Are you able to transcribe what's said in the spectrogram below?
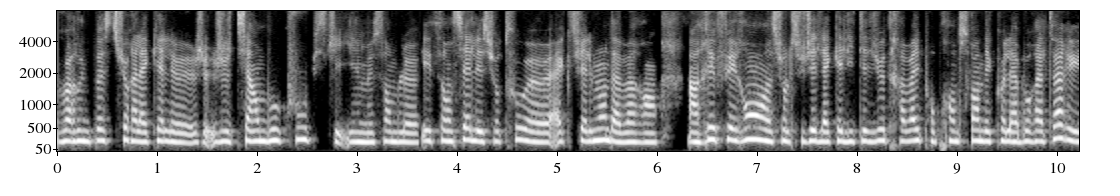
voire une posture à laquelle je, tiens beaucoup puisqu'il me semble essentiel et surtout actuellement d'avoir un, un référent sur le sujet de la qualité de vie au travail pour prendre soin des collaborateurs et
